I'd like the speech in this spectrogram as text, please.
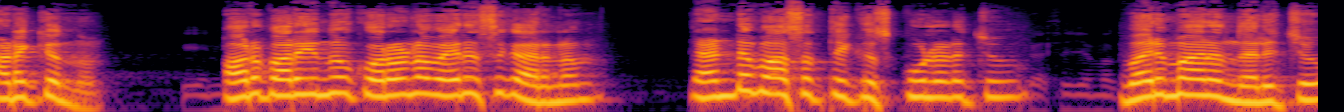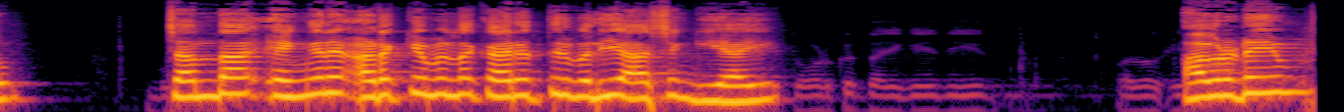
അടയ്ക്കുന്നു. അവർ പറയുന്നു കൊറോണ വൈറസ് കാരണം രണ്ട് മാസത്തേക്ക് സ്കൂൾ അടച്ചു വരുമാനം നിലച്ചു. ചന്ത എങ്ങനെ അടയ്ക്കുമെന്ന കാര്യത്തിൽ വലിയ ആശങ്കയായി. അവരുടെയും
